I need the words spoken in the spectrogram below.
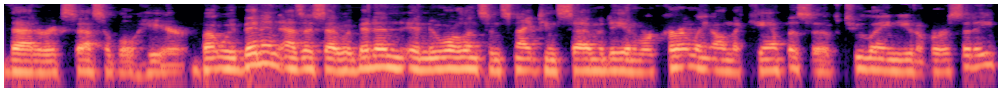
that are accessible here. But we've been in, as I said, we've been in, in New Orleans since 1970, and we're currently on the campus of Tulane University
